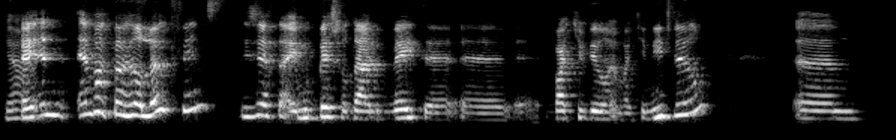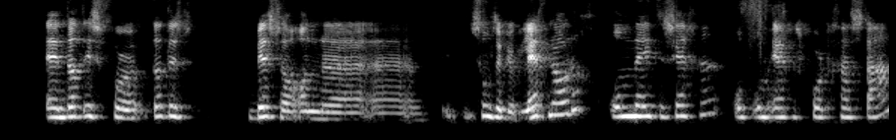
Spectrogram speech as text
ja. En, en wat ik wel heel leuk vind, je zegt, nou, je moet best wel duidelijk weten uh, wat je wil en wat je niet wil. Um, en dat is, voor, dat is best wel een. Uh, soms heb je ook lef nodig om nee te zeggen of om ergens voor te gaan staan.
